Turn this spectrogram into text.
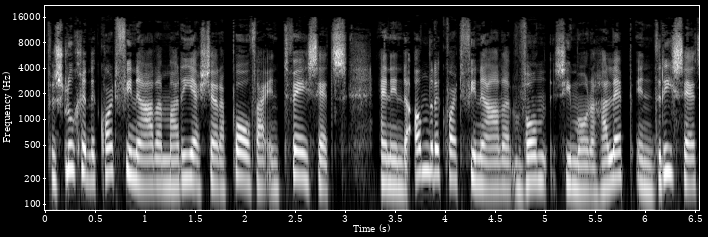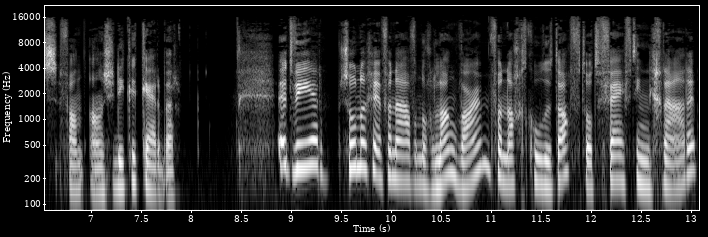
versloeg in de kwartfinale Maria Sharapova in twee sets. En in de andere kwartfinale won Simone Halep in drie sets van Angelique Kerber. Het weer, zonnig en vanavond nog lang warm. Vannacht koelt het af tot 15 graden.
